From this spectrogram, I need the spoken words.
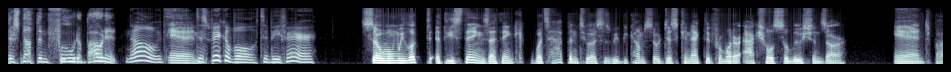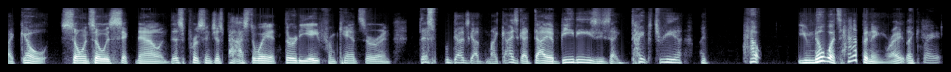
there's nothing food about it. No, it's And despicable, to be fair. so when we looked at these things, I think what's happened to us is we become so disconnected from what our actual solutions are. And like, yo, so and so is sick now, and this person just passed away at 38 from cancer, and this guy's got my guy's got diabetes. He's like type three. Like, how you know what's happening, right? Like, Right.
